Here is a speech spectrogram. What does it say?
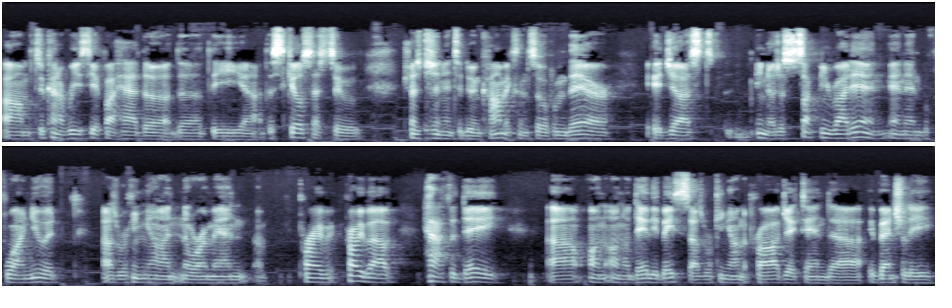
um, to kind of really see if I had the the the uh, the skill sets to transition into doing comics. And so from there, it just you know just sucked me right in. And then before I knew it, I was working on Nowhere Man, uh, probably probably about half the day uh, on on a daily basis. I was working on the project, and uh, eventually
